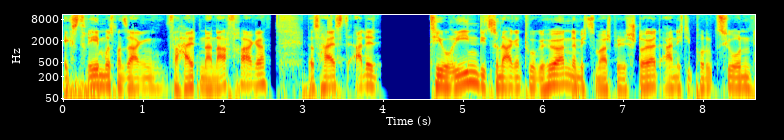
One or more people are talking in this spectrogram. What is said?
extrem, muss man sagen, verhaltener Nachfrage. Das heißt, alle Theorien, die zu einer Agentur gehören, nämlich zum Beispiel steuert eigentlich die Produktion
